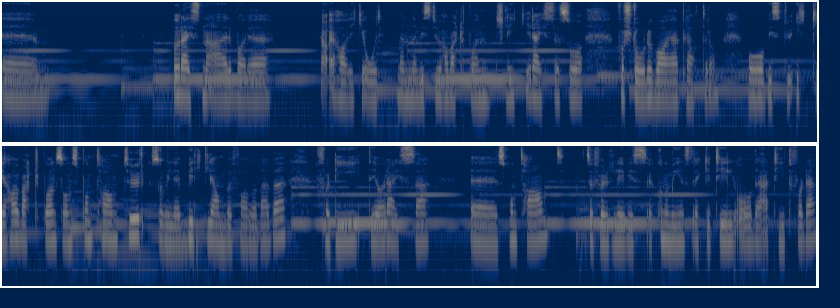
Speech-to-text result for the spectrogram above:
Eh, og reisen er bare Ja, jeg har ikke ord, men hvis du har vært på en slik reise, så forstår du hva jeg prater om. Og hvis du ikke har vært på en sånn spontantur, så vil jeg virkelig anbefale deg det. Fordi det å reise eh, spontant, selvfølgelig hvis økonomien strekker til og det er tid for det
